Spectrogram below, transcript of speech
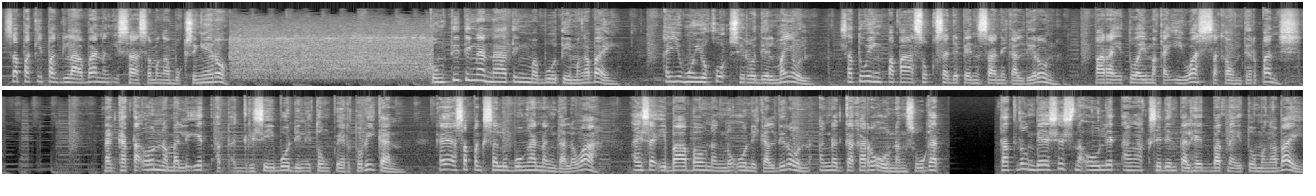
sa pakipaglaban ng isa sa mga boksingero. Kung titingnan nating mabuti mga bay, ay yumuyuko si Rodel Mayol sa tuwing papasok sa depensa ni Calderon para ito ay makaiwas sa counter punch. Nagkataon na maliit at agresibo din itong Puerto Rican, kaya sa pagsalubungan ng dalawa ay sa ibabaw ng noo ni Calderon ang nagkakaroon ng sugat. Tatlong beses na ulit ang accidental headbutt na ito mga bay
